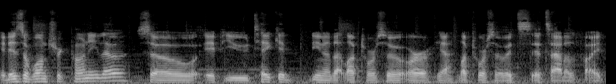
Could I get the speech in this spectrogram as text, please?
It is a one-trick pony though, so if you take it, you know that left torso or yeah, left torso, it's it's out of the fight.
